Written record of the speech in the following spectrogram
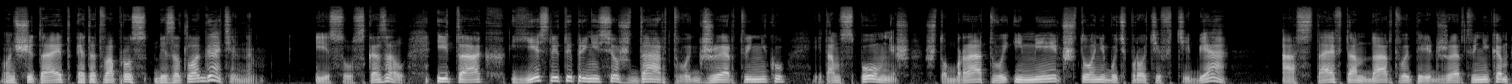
он считает этот вопрос безотлагательным. Иисус сказал, «Итак, если ты принесешь дар твой к жертвеннику, и там вспомнишь, что брат твой имеет что-нибудь против тебя, оставь там дар твой перед жертвенником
